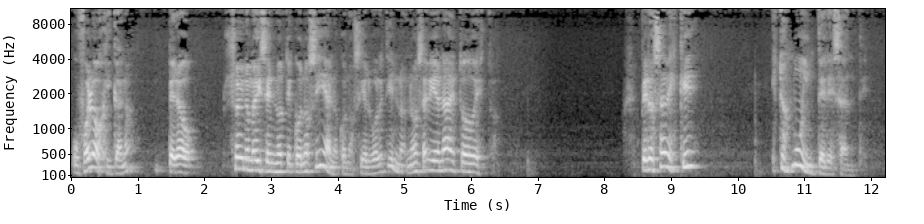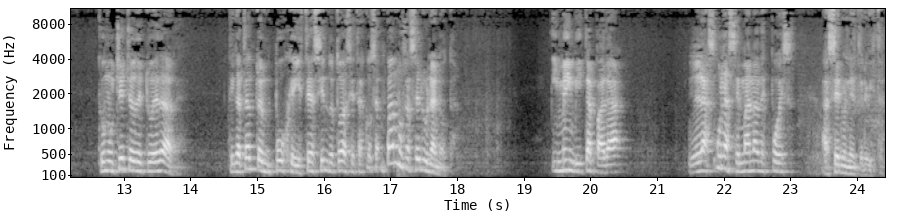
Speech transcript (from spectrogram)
ufológica, ¿no? Pero no me dice, no te conocía, no conocía el boletín, no, no sabía nada de todo esto. Pero ¿sabes qué? Esto es muy interesante. Que un muchacho de tu edad tenga tanto empuje y esté haciendo todas estas cosas. Vamos a hacer una nota. Y me invita para las, una semana después a hacer una entrevista.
